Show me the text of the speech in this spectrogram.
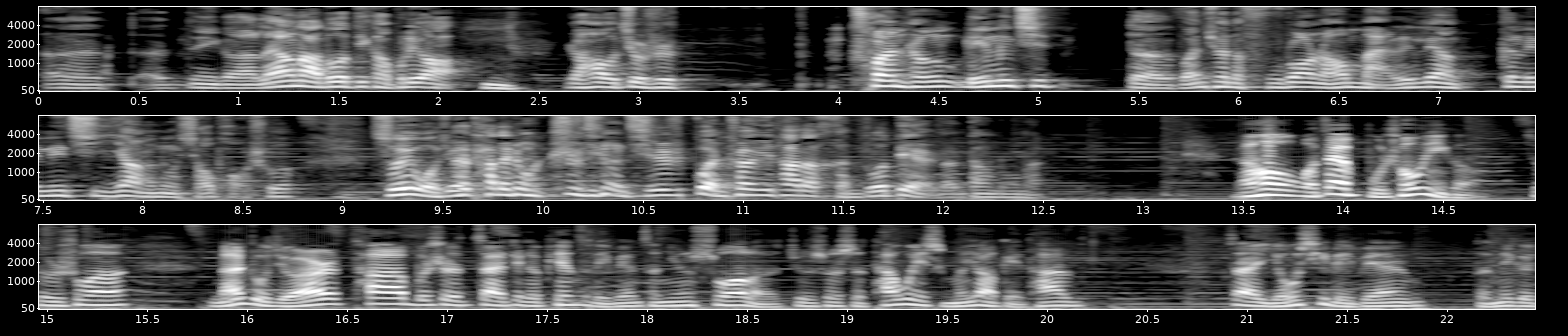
呃呃那个莱昂纳多·迪卡普里奥，嗯，然后就是穿成零零七的完全的服装，然后买了一辆跟零零七一样的那种小跑车，所以我觉得他的这种致敬其实是贯穿于他的很多电影的当中的。然后我再补充一个，就是说男主角儿他不是在这个片子里边曾经说了，就是说是他为什么要给他在游戏里边的那个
